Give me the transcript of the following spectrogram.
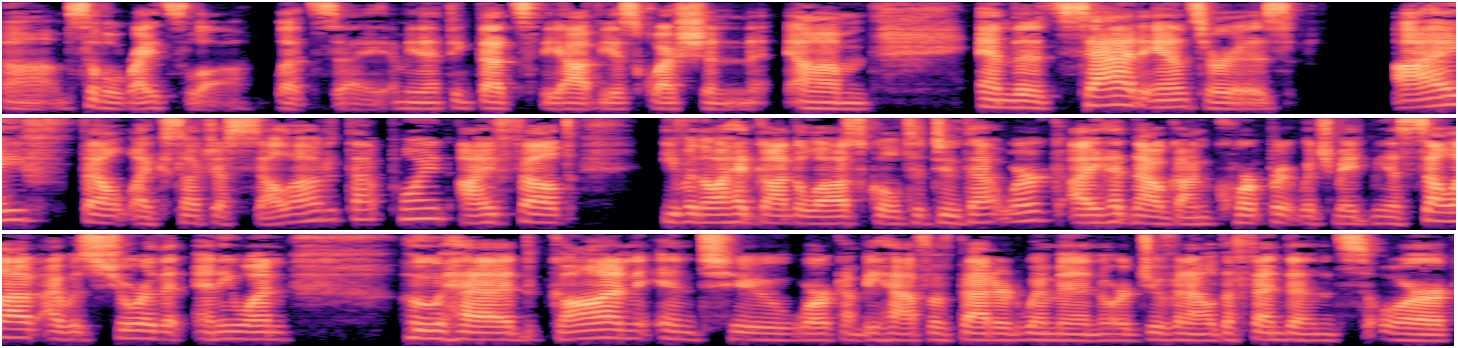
um, civil rights law, let's say? I mean, I think that's the obvious question. Um, and the sad answer is I felt like such a sellout at that point. I felt, even though I had gone to law school to do that work, I had now gone corporate, which made me a sellout. I was sure that anyone who had gone into work on behalf of battered women or juvenile defendants or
